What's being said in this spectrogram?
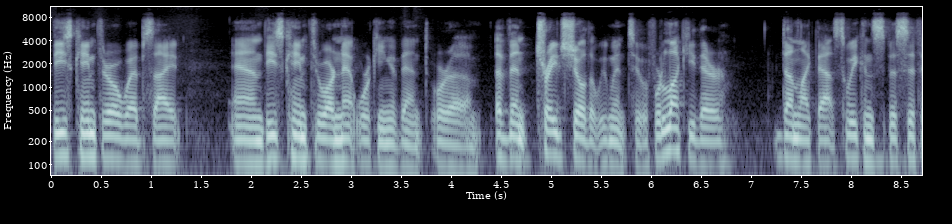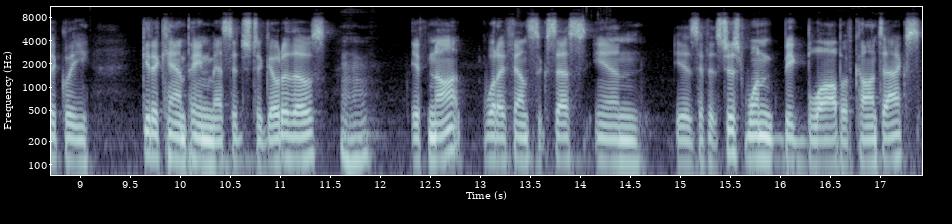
these came through our website, and these came through our networking event or a event trade show that we went to. If we're lucky, they're done like that, so we can specifically get a campaign message to go to those. Mm-hmm. If not, what I found success in is if it's just one big blob of contacts,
